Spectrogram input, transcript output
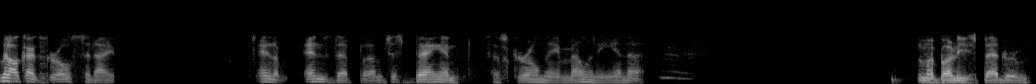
Met all kinds of girls tonight. Ended up ended up um, just banging this girl named Melanie in a, my buddy's bedroom.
